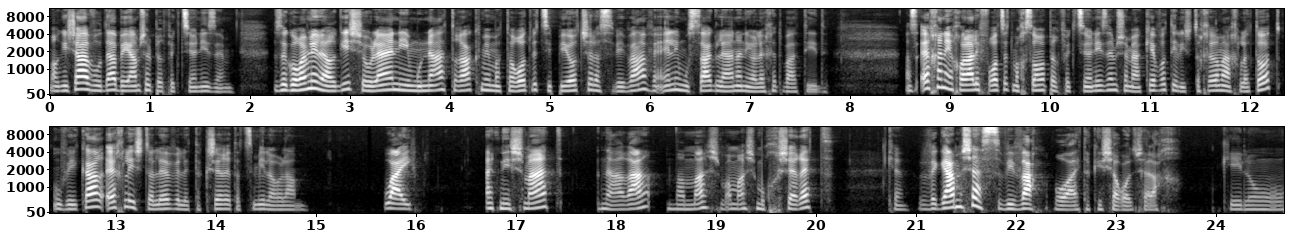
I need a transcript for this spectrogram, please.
מרגישה אבודה בים של פרפקציוניזם. זה גורם לי להרגיש שאולי אני מונעת רק ממטרות וציפיות של הסביבה, ואין לי מושג לאן אני הולכת בעתיד. אז איך אני יכולה לפרוץ את מחסום הפרפקציוניזם שמעכב אותי להשתחרר מההחלטות, ובעיקר איך להשתלב ולתקשר את עצמי לעולם? וואי, את נשמעת נערה ממש ממש מוכשרת, כן. וגם שהסביבה רואה את הכישרון שלך. כאילו,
